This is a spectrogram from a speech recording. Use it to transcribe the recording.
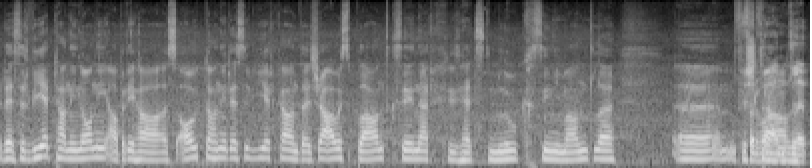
Reserviert habe ich noch nicht, aber ich habe ein Auto habe ich reserviert und da war alles geplant. Dann hat es dem Luke seine Mandeln ähm. Verwandelt.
